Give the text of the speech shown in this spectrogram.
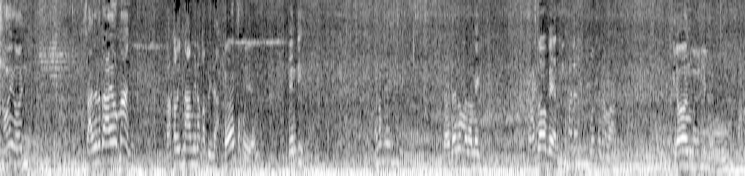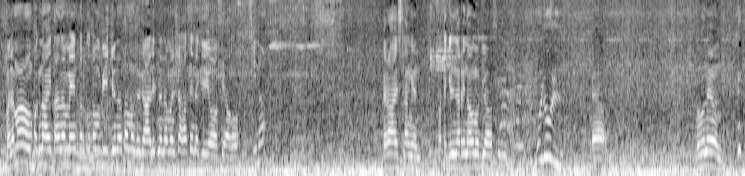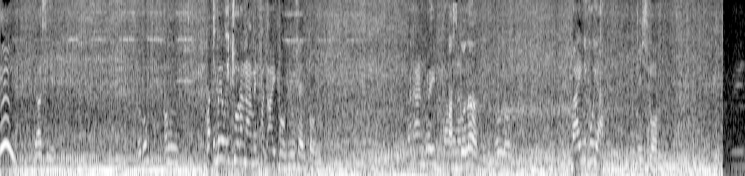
So, ayun. Sa ano na tayo, man? Tatawid namin ang kabila. Saan ko yan? Candy. Anong may Kahit ano, malamig. Snowber. malamig mo sa nawa? Yun. Malamang, pag nakita ng mentor ko tong video na to, magagalit na naman siya kasi nag ako. Sino? Pero ayos lang yan. Patigil na rin ako mag Ulul! Kaya, ano na yun? Yossi. Bago, ang... Ba't iba yung itsura namin pag iPhone, yung cellphone? Pag Android, Pasko na. Ayun o. Bahay ni Kuya. Mismo.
